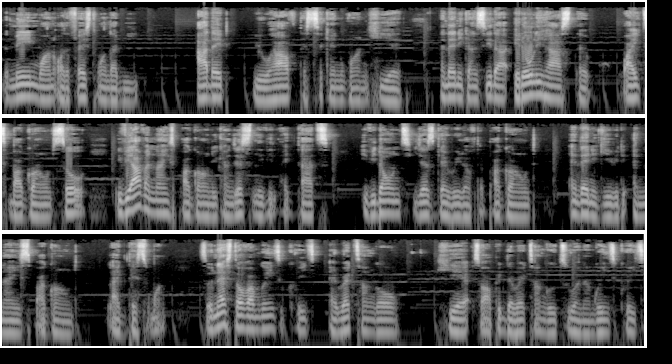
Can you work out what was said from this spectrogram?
the main one or the first one that we added you have the second one here. And then you can see that it only has the white background. So if you have a nice background you can just leave it like that. If you don't you just get rid of the background and then you give it a nice background like this one. So next off i'm going to create a rectangle here. So i'll pick the rectangle too and i'm going to create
